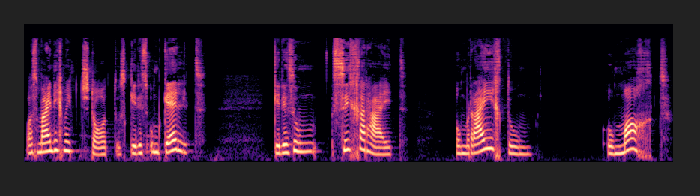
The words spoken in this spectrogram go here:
Was meine ich mit Status? Geht es um Geld? Geht es um Sicherheit? Um Reichtum? Um Macht?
